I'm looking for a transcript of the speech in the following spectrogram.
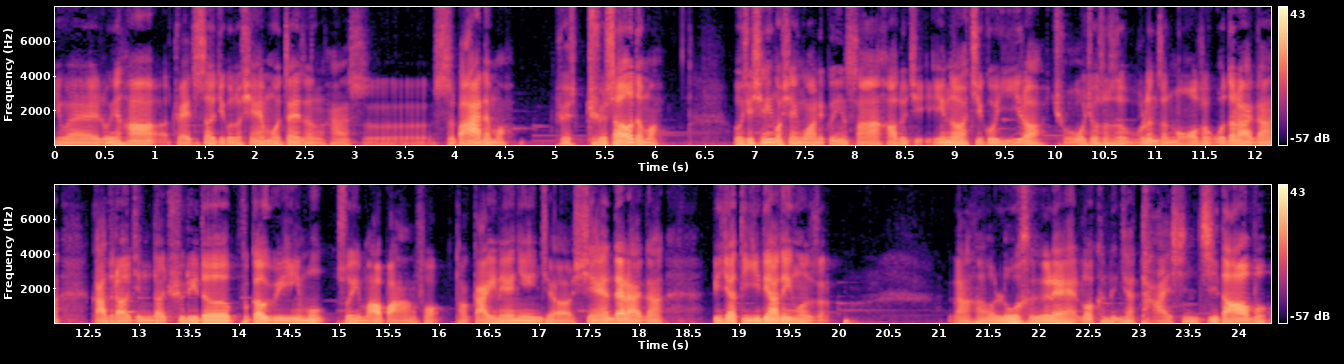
因为罗永浩锤子手机这个项目最终还是失败的嘛。出出售的嘛，而且现在相关的供应商好多钱了，几个亿了，确确实实无论从哪个角度来讲，这个路径都处理得不够圆满，所以没办法，他这一两年就相对来讲比较低调点伢子。然后落黑呢，那肯定叫大行其道不？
